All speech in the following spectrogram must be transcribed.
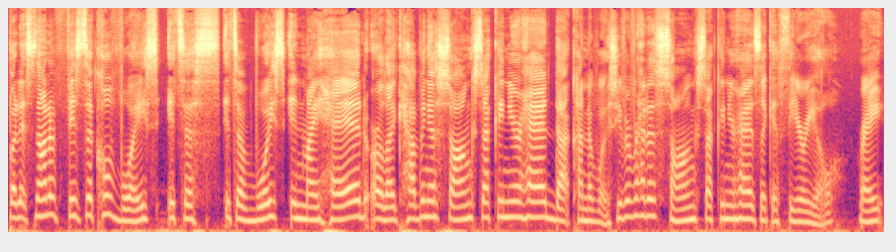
but it's not a physical voice. It's a it's a voice in my head or like having a song stuck in your head, that kind of voice. You've ever had a song stuck in your head? It's like ethereal, right?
